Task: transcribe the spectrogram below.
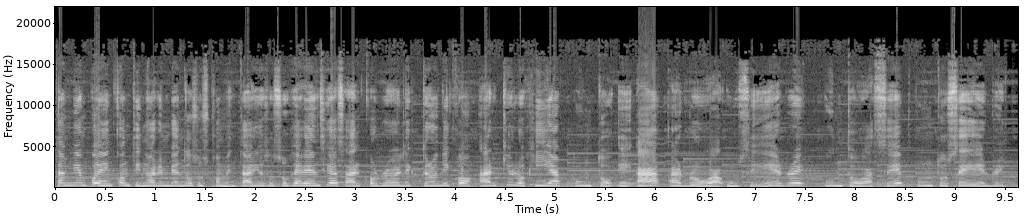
También pueden continuar enviando sus comentarios o sugerencias al correo electrónico arqueología.ea.ucr.ac.cr.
